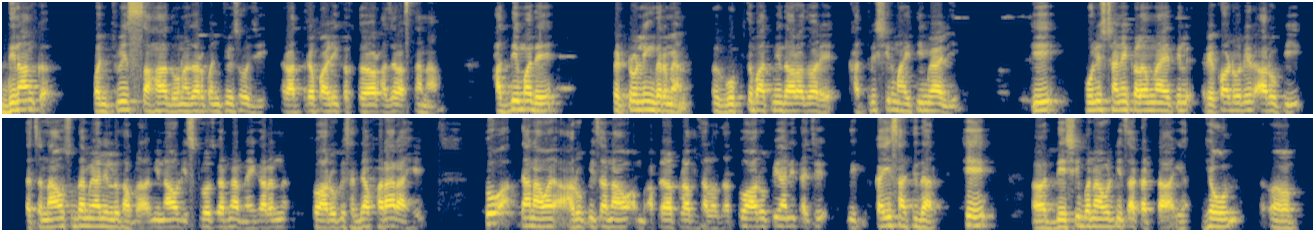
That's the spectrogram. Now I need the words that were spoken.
दिनांक पंचवीस सहा दोन हजार पंचवीस रोजी रात्रपाळी कर्तव्यावर हजर असताना हद्दीमध्ये पेट्रोलिंग दरम्यान गुप्त बातमीदाराद्वारे खात्रीशीर माहिती मिळाली की पोलीस ठाणे कळमना येथील रेकॉर्डवरील आरोपी त्याचं नाव सुद्धा मिळालेलं होतं. आपल्याला मी नाव डिस्क्लोज करणार नाही कारण तो आरोपी सध्या फरार आहे. तो त्या नावा आरोपीचा नाव आपल्याला प्राप्त झाला होता. तो आरोपी आणि त्याचे काही साथीदार हे देशी बनावटीचा कट्टा घेऊन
